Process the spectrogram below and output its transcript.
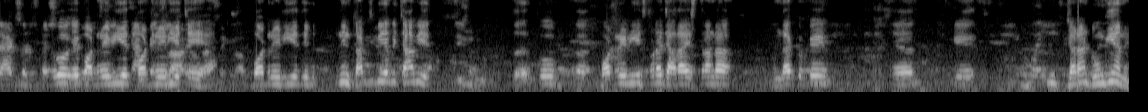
ਦੇਖੋ ਇਹ ਬਾਰਡਰ ਏਰੀਆ ਬਾਰਡਰ ਏਰੀਆ 'ਚ ਹੈ। ਬਾਰਡਰ ਏਰੀਆ ਦੇ ਵਿੱਚ ਨਹੀਂ ਡਰੱਗਸ ਵੀ ਹੈ ਵਿੱਚ ਆ ਵੀ ਹੈ। ਤੋ ਬਾਰਡਰ ਏਰੀਆ 'ਚ ਥੋੜਾ ਜ਼ਿਆਦਾ ਇਸ ਤਰ੍ਹਾਂ ਦਾ ਹੁੰਦਾ ਕਿਉਂਕਿ ਇਹ ਜੜਾਂ ਡੂੰਘੀਆਂ ਨੇ।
